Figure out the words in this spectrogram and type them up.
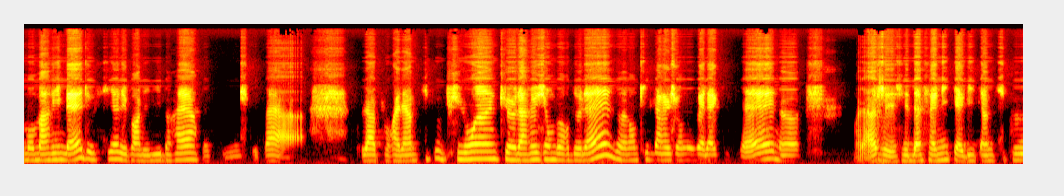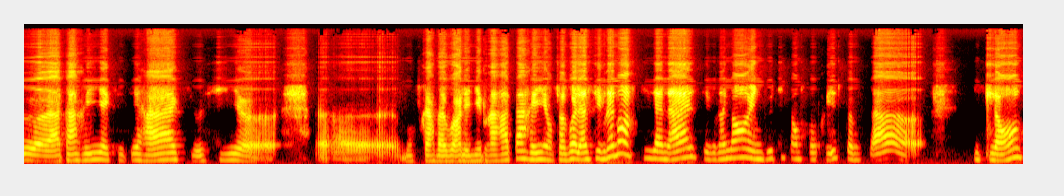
mon mari m'aide aussi à aller voir les libraires parce que je peux pas là pour aller un petit peu plus loin que la région bordelaise, dans toute la région Nouvelle-Aquitaine voilà, j'ai de la famille qui habite un petit peu euh, à Paris, etc., qui aussi, euh, euh, mon frère va voir les libraires à Paris. Enfin voilà, c'est vraiment artisanal, c'est vraiment une petite entreprise comme ça qui se lance,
